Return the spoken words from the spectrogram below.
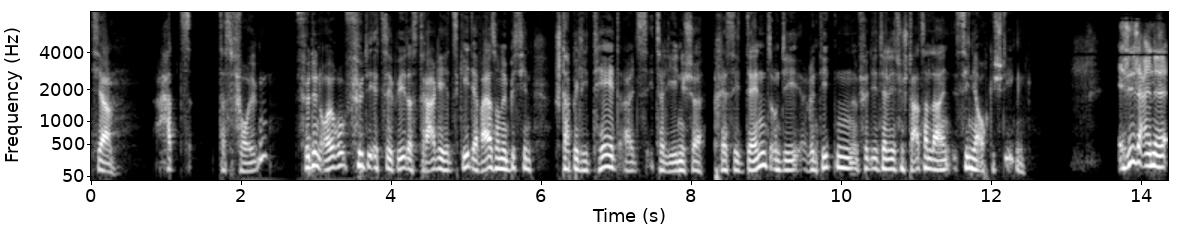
Tja, hat das Folgen? Für den Euro, für die EZB, dass Draghi jetzt geht. Er war ja so ein bisschen Stabilität als italienischer Präsident und die Renditen für die italienischen Staatsanleihen sind ja auch gestiegen. Es ist eine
